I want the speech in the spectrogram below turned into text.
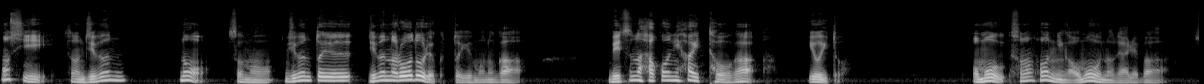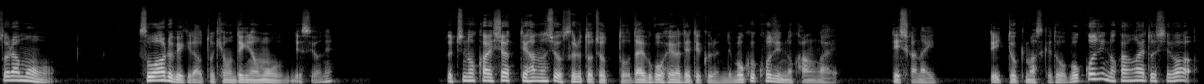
もし、その自分の、その自分という、自分の労働力というものが別の箱に入った方が良いと思う、その本人が思うのであれば、それはもうそうあるべきだと基本的に思うんですよね。うちの会社って話をするとちょっとだいぶ語弊が出てくるんで、僕個人の考えでしかないって言っておきますけど、僕個人の考えとしては、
